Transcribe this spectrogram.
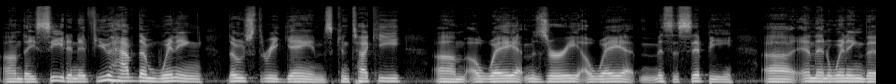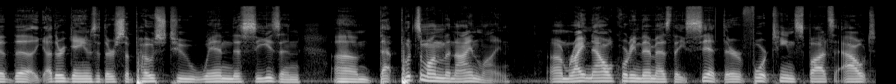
um, they seed. And if you have them winning those three games, Kentucky, um, away at Missouri, away at Mississippi, uh, and then winning the the other games that they're supposed to win this season, um, that puts them on the nine line. Um, right now, according to them, as they sit, they're 14 spots out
